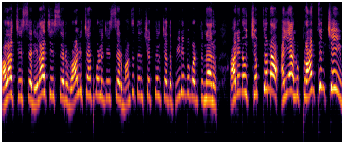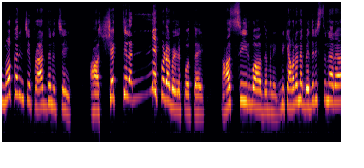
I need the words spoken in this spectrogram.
అలా చేశారు ఇలా చేశారు వాళ్ళు చేతపళ్ళు చేశారు మంచతన శక్తుల చేత పీడింపబడుతున్నాను అని నువ్వు చెప్తున్నా అయ్యా నువ్వు ప్రార్థన చేయి మోకరించి ప్రార్థన చేయి. ఆ శక్తులన్నీ కూడా వెళ్ళిపోతాయి. ఆశీర్వాదముని. నీకు ఎవరైనా బెదిరిస్తున్నారా?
